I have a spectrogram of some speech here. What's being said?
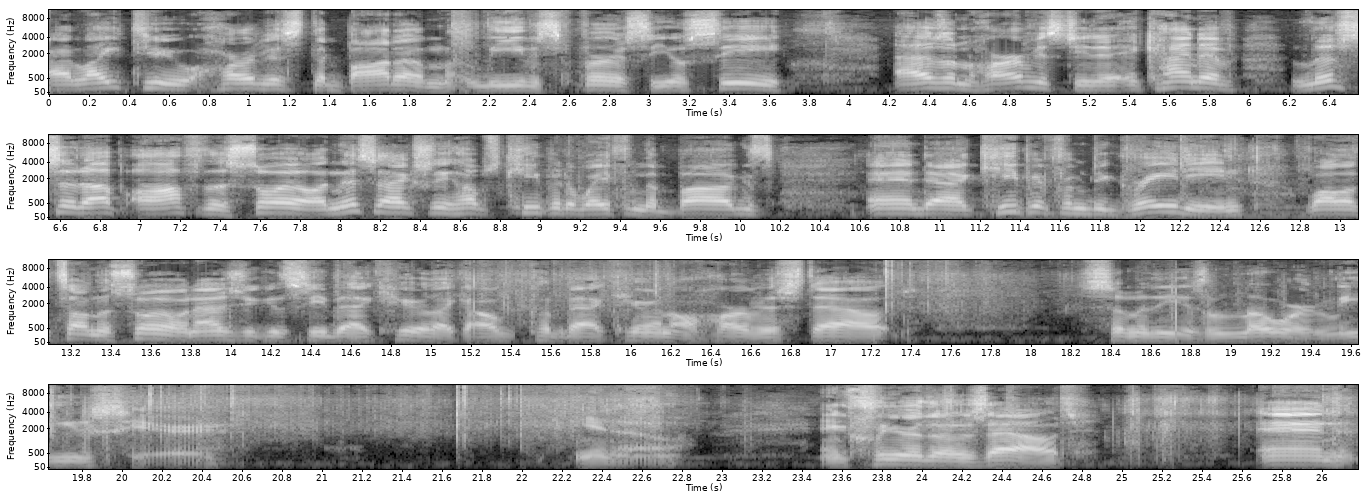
I like to harvest the bottom leaves first. So you'll see as I'm harvesting it, it kind of lifts it up off the soil. And this actually helps keep it away from the bugs and uh, keep it from degrading while it's on the soil. And as you can see back here, like I'll come back here and I'll harvest out some of these lower leaves here, you know, and clear those out. And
